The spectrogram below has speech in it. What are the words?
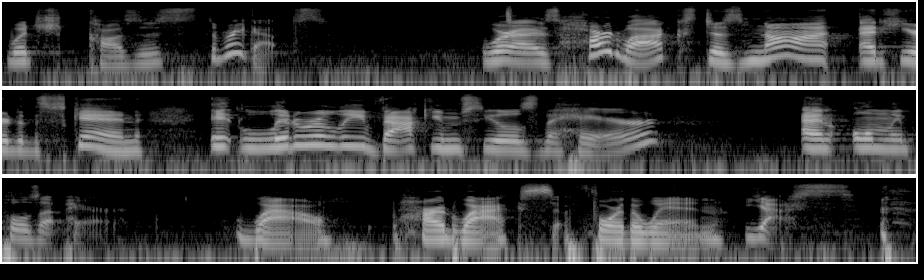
which causes the breakouts. Whereas hard wax does not adhere to the skin, it literally vacuum seals the hair and only pulls up hair. Wow. Hard wax for the win. Yes.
